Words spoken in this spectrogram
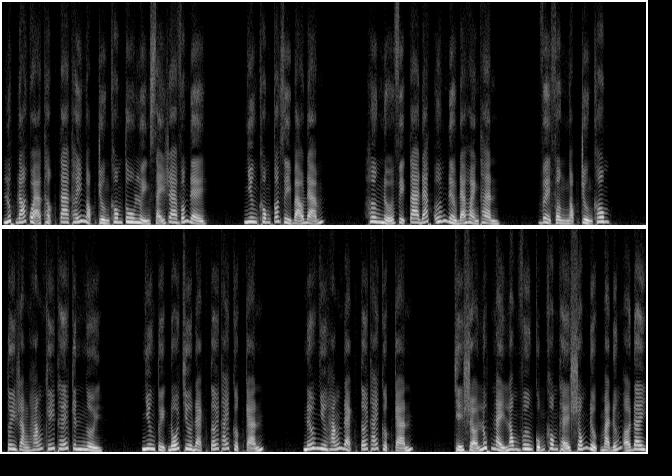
lúc đó quả thật ta thấy Ngọc Trường không tu luyện xảy ra vấn đề, nhưng không có gì bảo đảm. Hơn nữa việc ta đáp ứng đều đã hoàn thành. Về phần Ngọc Trường không, tuy rằng hắn khí thế kinh người, nhưng tuyệt đối chưa đạt tới thái cực cảnh. Nếu như hắn đạt tới thái cực cảnh, chỉ sợ lúc này Long Vương cũng không thể sống được mà đứng ở đây.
